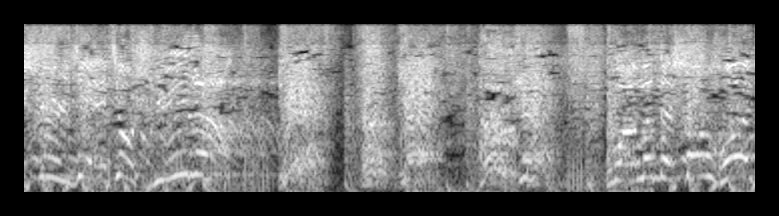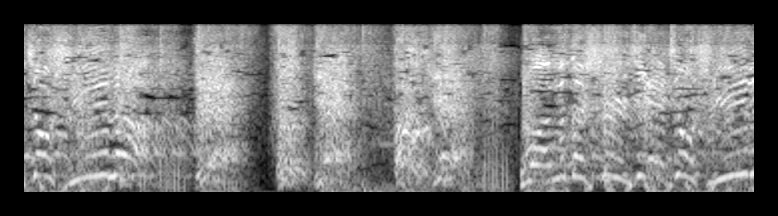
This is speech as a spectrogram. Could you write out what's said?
世界就是娱乐，我们的生活就是娱乐，我们的世界就是娱乐。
